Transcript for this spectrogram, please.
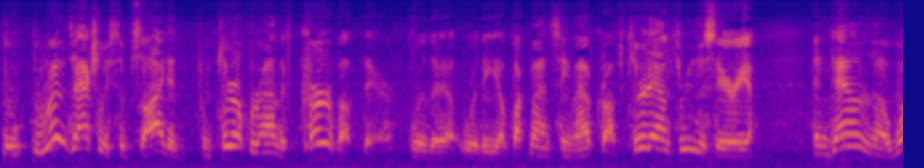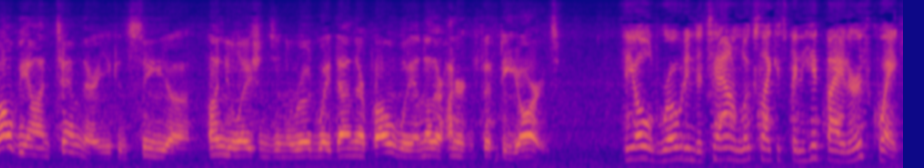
The, the roads actually subsided from clear up around the curve up there, where the where the uh, seam outcrops, clear down through this area, and down uh, well beyond Tim there, you can see uh, undulations in the roadway down there, probably another 150 yards. The old road into town looks like it's been hit by an earthquake.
